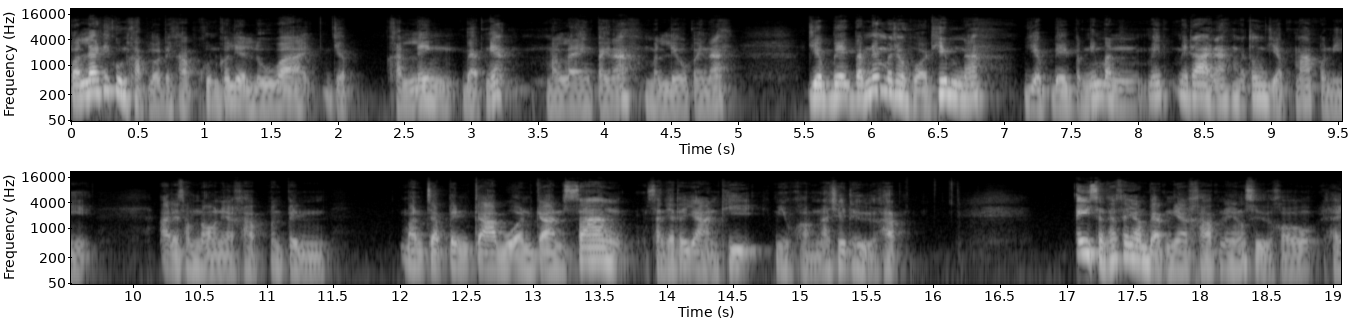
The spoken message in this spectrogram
วันแรกที่คุณขับรถนะครับ คุณก็เรียนรู้ว่าเหยียบคันเร่งแบบเนี้ย มันแรงไปนะ มันเร็วไปนะ เหยียบเบรกแบบนี้มันจะหัวทิ่มนะ เหยียบเบรกแบบนี้มันไม่ไม่ได้นะ มันต้องเหยียบมากกว่านี้ อะไรทำนองเนี่ยครับ มันเป็น มันจะเป็นกระบวนการสร้างสัญชาตญาณที่มีความน่าเชื่อถือครับ ไอ้สัญชาตญาณแบบนี้ครับ ในหนังสือเขาใช้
